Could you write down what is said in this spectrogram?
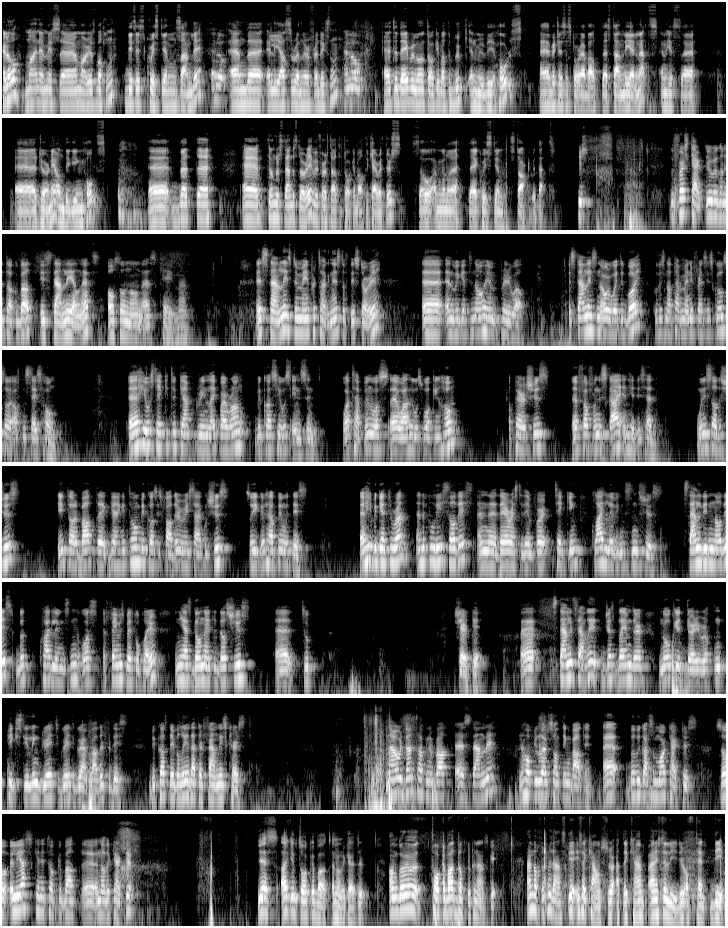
Hello, my name is uh, Marius Botten. This is Christian Sandley Hello. and uh, Elias Renner Fredrickson. Hello. Uh, today we're going to talk about the book and movie Holes, uh, which is a story about uh, Stanley Yelnats and his uh, journey on digging holes. Uh, but to understand the story, we first have to talk about the characters. So I'm gonna let uh, Christian start with that. Here's- The first character we're going to talk about is Stanley Yelnats, also known as Caveman. Uh, Stanley is the main protagonist of this story, uh, and we get to know him pretty well. Uh, Stanley is an overweighted boy who does not have many friends in school, so he often stays home. Uh, he was taken to Camp Green Lake by wrong because he was innocent. What happened was uh, while he was walking home, a pair of shoes uh, fell from the sky and hit his head. When he saw the shoes, he thought about getting it home because his father recycled shoes, so he could help him with this. Uh, he began to run, and the police saw this, and uh, they arrested him for taking Clyde Livingston's shoes. Stanley didn't know this, but Clyde Livingston was a famous baseball player, and he has donated those shoes uh, to charity. Uh, Stanley's family just blamed their no good, dirty, rotten, pig stealing great great grandfather for this because they believe that their family is cursed. Now we're done talking about uh, Stanley, and I hope you learned something about him. Uh, but we got some more characters. So, Elias, can you talk about uh, another character? Yes, I can talk about another character. I'm gonna talk about Dr. Pendanski. And Dr. Pendanski is a counselor at the camp and is the leader of Tent D.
